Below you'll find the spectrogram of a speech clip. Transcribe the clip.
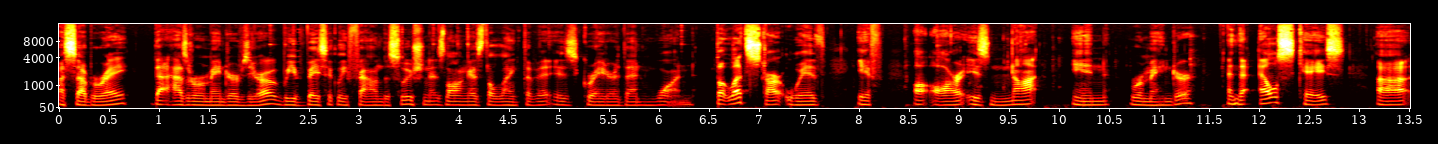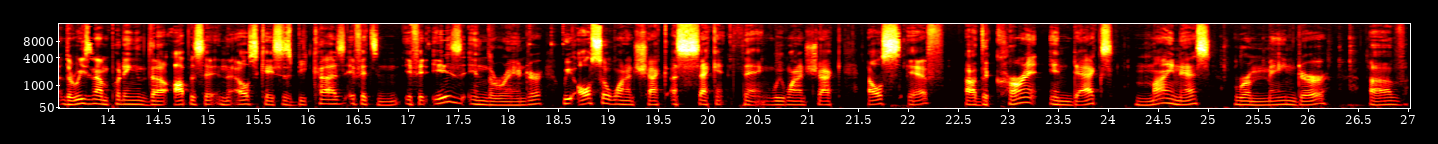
a subarray, that has a remainder of zero, we've basically found the solution as long as the length of it is greater than one. But let's start with if r is not in remainder. And the else case, uh, the reason I'm putting the opposite in the else case is because if it's if it is in the remainder, we also want to check a second thing. We want to check else if uh, the current index minus remainder of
